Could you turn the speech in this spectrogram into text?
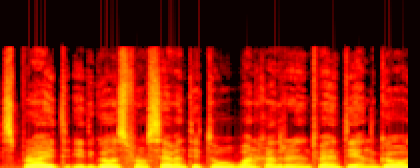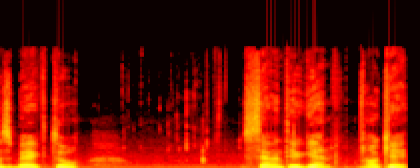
sprite it goes from 70 to 120 and goes back to 70 again. Okay.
